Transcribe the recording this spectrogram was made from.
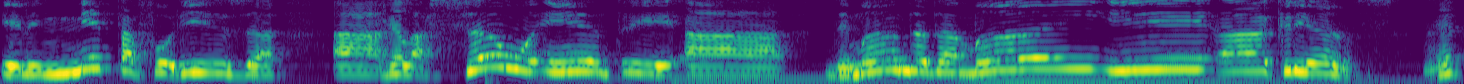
ele metaforiza a relação entre a demanda da mãe e a criança. Né?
